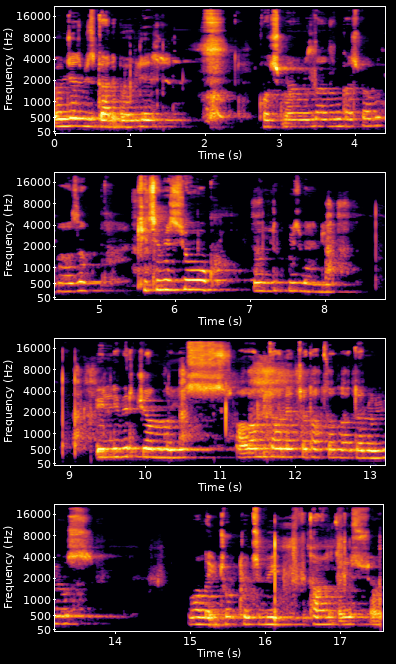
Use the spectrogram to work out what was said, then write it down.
Öleceğiz biz galiba öleceğiz. Koşmamız lazım. Kaçmamız lazım. Kitimiz yok. Öldük biz bence. 51 canlıyız. Adam bir tane atsa zaten ölüyoruz. Vallahi çok kötü bir tarzdayız şu an.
